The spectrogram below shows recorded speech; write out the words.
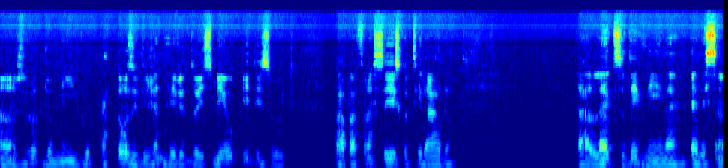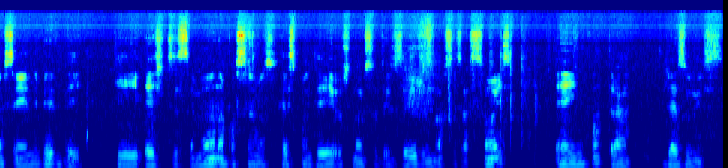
Ângelo, domingo, 14 de janeiro de 2018. Papa Francisco, tirado da Lexo Divina, edição CNBB. Que esta semana possamos responder os nossos desejos, nossas ações é encontrar Jesus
